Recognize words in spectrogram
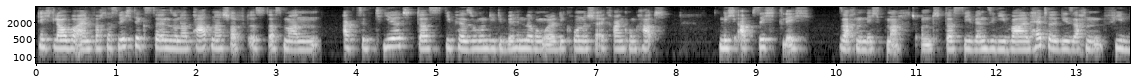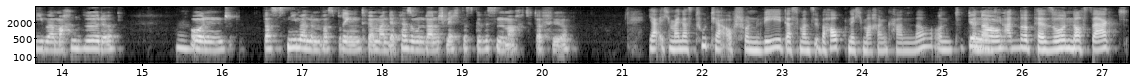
Ich glaube einfach, das Wichtigste in so einer Partnerschaft ist, dass man akzeptiert, dass die Person, die die Behinderung oder die chronische Erkrankung hat, nicht absichtlich Sachen nicht macht und dass sie, wenn sie die Wahl hätte, die Sachen viel lieber machen würde. Mhm. Und dass es niemandem was bringt, wenn man der Person dann schlechtes Gewissen macht dafür. Ja, ich meine, das tut ja auch schon weh, dass man es überhaupt nicht machen kann. Ne? Und genau. wenn dann die genau. andere Person noch sagt,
